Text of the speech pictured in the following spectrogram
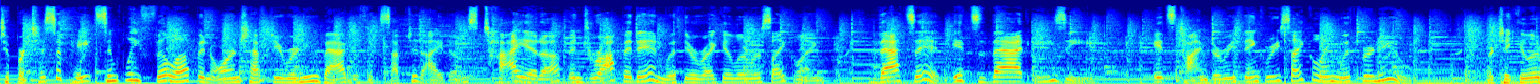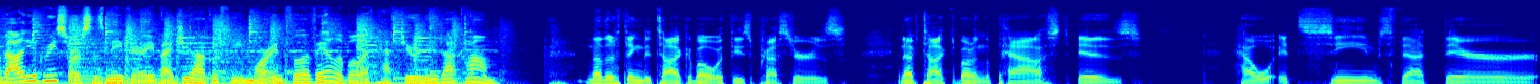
To participate, simply fill up an orange Hefty Renew bag with accepted items, tie it up, and drop it in with your regular recycling. That's it. It's that easy. It's time to rethink recycling with Renew. Particular valued resources may vary by geography. More info available at heftyrenew.com. another thing to talk about with these pressers, and I've talked about in the past, is how it seems that they're,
